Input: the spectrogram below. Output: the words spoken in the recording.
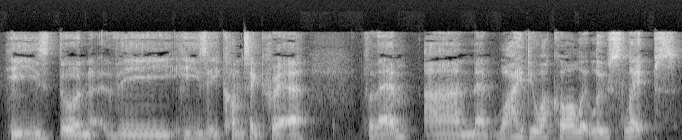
he's done the, he's a content creator for them. And then why do I call it Loose Lips?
